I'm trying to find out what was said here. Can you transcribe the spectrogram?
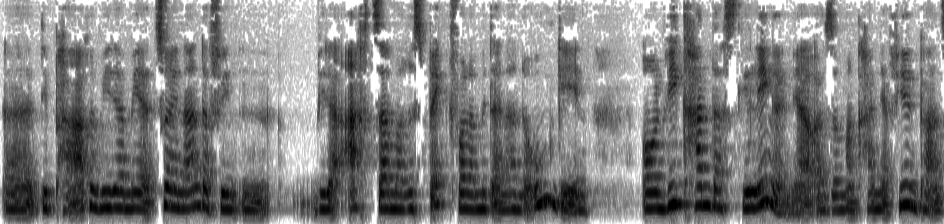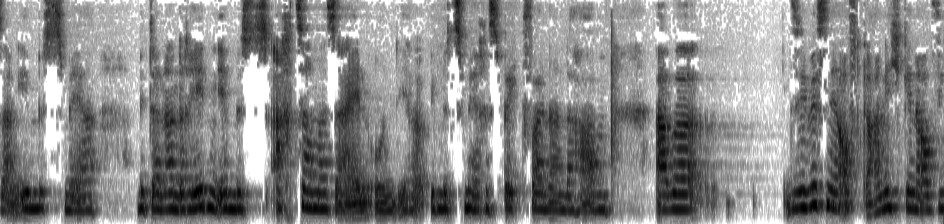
äh, die Paare wieder mehr zueinander finden, wieder achtsamer, respektvoller miteinander umgehen. Und wie kann das gelingen? Ja, also man kann ja vielen Paaren sagen, ihr müsst mehr miteinander reden, ihr müsst achtsamer sein und ihr, ihr müsst mehr Respekt voreinander haben. Aber sie wissen ja oft gar nicht genau wie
